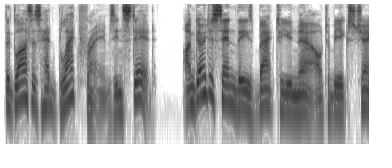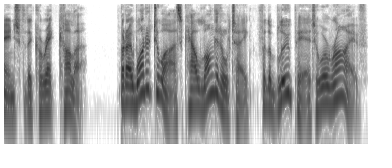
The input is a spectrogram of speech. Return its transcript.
the glasses had black frames instead. I'm going to send these back to you now to be exchanged for the correct colour. But I wanted to ask how long it'll take for the blue pair to arrive.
